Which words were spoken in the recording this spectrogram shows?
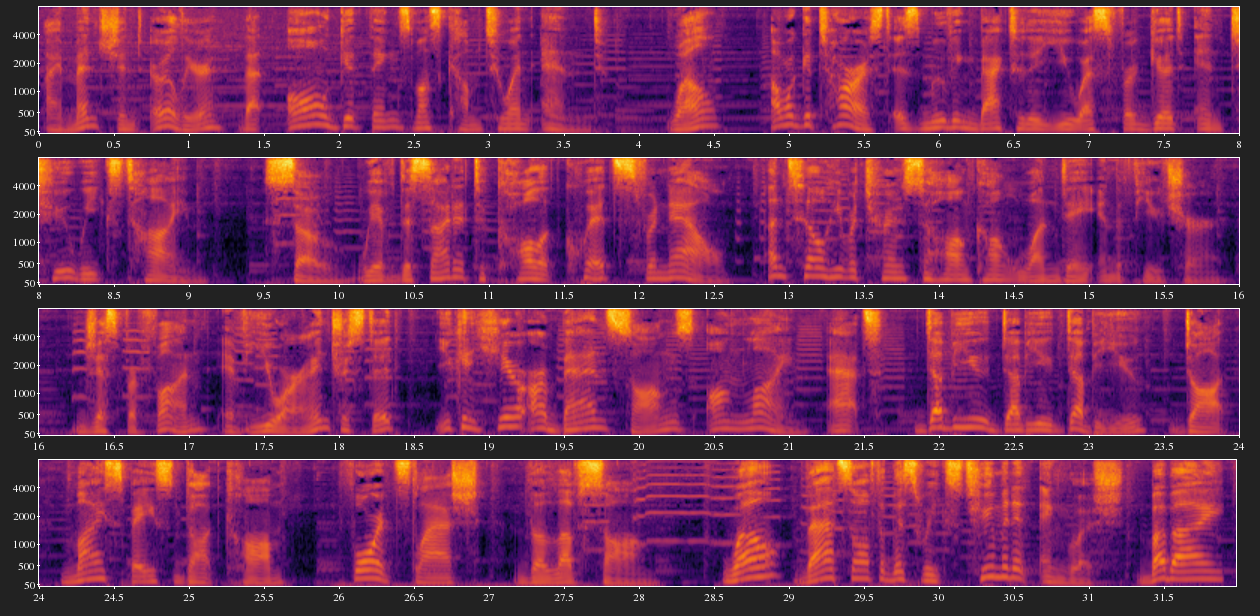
I mentioned earlier that all good things must come to an end. Well, our guitarist is moving back to the US for good in two weeks' time. So, we have decided to call it quits for now until he returns to Hong Kong one day in the future. Just for fun, if you are interested, you can hear our band songs online at www.myspace.com forward slash the love song. Well, that's all for this week's 2 Minute English. Bye bye.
